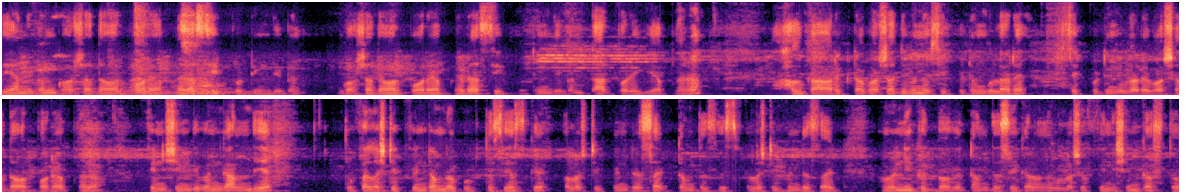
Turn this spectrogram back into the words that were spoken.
দিয়ে নেবেন, ঘষা দেওয়ার পরে আপনারা সিট পুটিং দিবেন। ঘষা দেওয়ার পরে আপনারা সিট পুটিং দিবেন, তারপরে গিয়ে আপনারা হালকা আরেকটা ঘষা দিবেন ওই সিট পুটিংগুলারে সিট পুটিংগুলারে ঘষা দেওয়ার পরে আপনারা ফিনিশিং দিবেন গান দিয়ে। তো প্লাস্টিক প্রিন্ট আমরা করতেছি আজকে। প্লাস্টিক প্রিন্টের সাইড টানতেছি প্লাস্টিক প্রিন্টের সাইড আমরা নিখুঁতভাবে টানতেছি, কারণ এগুলো সব ফিনিশিং কাজ তো।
